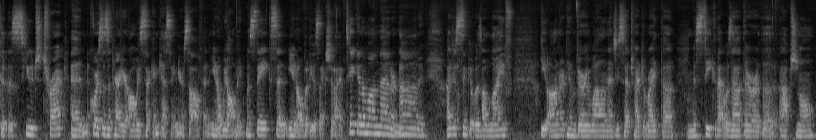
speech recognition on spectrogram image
did this huge trek. And of course, as a parent, you're always second guessing yourself. And, you know, we all make mistakes. And, you know, but he was like, should I have taken him on that or not? And I just think it was a life. He honored him very well, and as you said, tried to write the mystique that was out there or the optional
